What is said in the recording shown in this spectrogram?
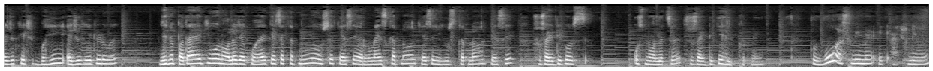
एजुकेशन वही एजुकेटेड हुए, जिन्हें पता है कि वो नॉलेज एक्वायर कैसे करनी है, उसे कैसे ऑर्गेनाइज करना और कैसे यूज़ करना और कैसे सोसाइटी को उस उस नॉलेज से सोसाइटी की हेल्प करनी है। तो वो असली में एक एक्चुअली में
